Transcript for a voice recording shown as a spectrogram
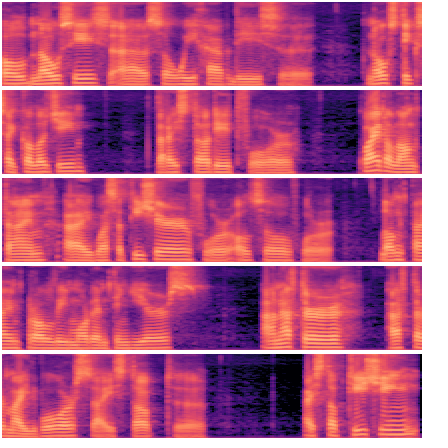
called Gnosis. Uh, so we have this uh, Gnostic psychology that I studied for quite a long time. I was a teacher for also for long time, probably more than 10 years. And after after my divorce, I stopped uh, I stopped teaching,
